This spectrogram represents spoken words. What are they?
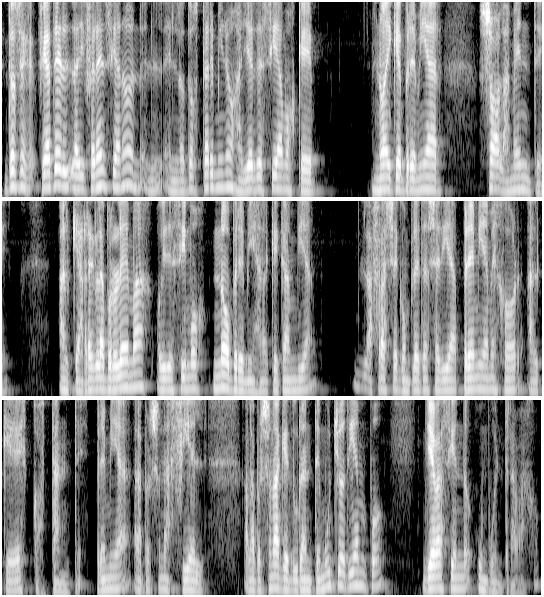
Entonces, fíjate la diferencia ¿no? en, los dos términos. Ayer decíamos que no hay que premiar solamente al que arregla problemas. Hoy decimos no premies al que cambia. La frase completa sería premia mejor al que es constante. Premia a la persona fiel, a la persona que durante mucho tiempo lleva haciendo un buen trabajo.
